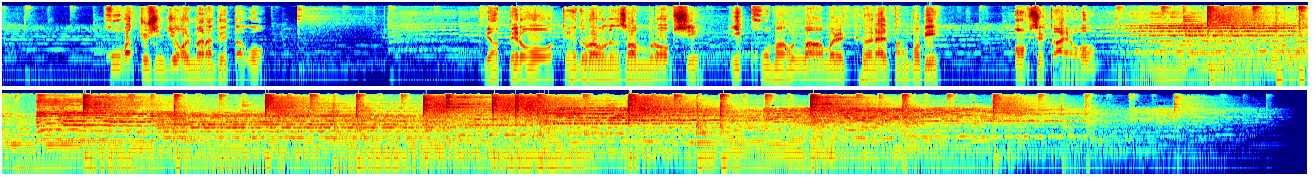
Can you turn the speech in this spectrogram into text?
호박 주신 지 얼마나 됐다고. 몇 배로 되돌아오는 선물 없이 이 고마운 마음을 표현할 방법이 없을까요?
